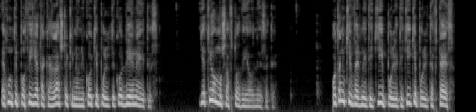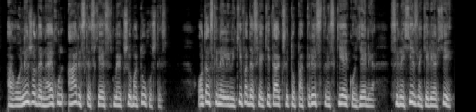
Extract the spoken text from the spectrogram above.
έχουν τυπωθεί για τα καλά στο κοινωνικό και πολιτικό DNA της. Γιατί όμως αυτό διαιωνίζεται; Όταν κυβερνητικοί, πολιτικοί και πολιτευτές αγωνίζονται να έχουν άριστες σχέσεις με αξιωματούχους της, όταν στην ελληνική φαντασιακή τάξη το πατρίς θρησκεία οικογένεια συνεχίζει να κυριαρχεί,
